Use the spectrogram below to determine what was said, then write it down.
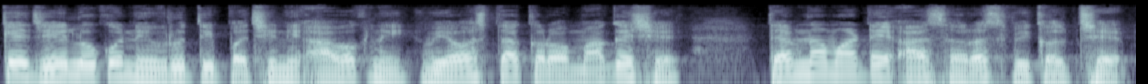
કે જે લોકો નિવૃત્તિ પછીની આવકની વ્યવસ્થા કરવા માગે છે, તેમના માટે આ સરસ વિકલ્પ છે.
